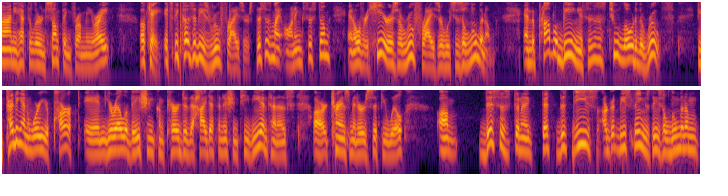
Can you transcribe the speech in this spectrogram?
on, you have to learn something from me, right? Okay, it's because of these roof risers. This is my awning system, and over here is a roof riser, which is aluminum. And the problem being is this is too low to the roof depending on where you're parked and your elevation compared to the high definition TV antennas or transmitters, if you will, um, this is going to, these are these things, these aluminum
